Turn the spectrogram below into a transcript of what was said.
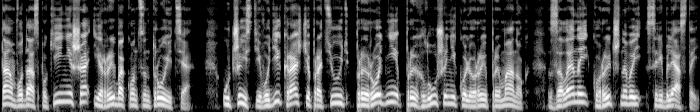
Там вода спокійніша і риба концентрується. У чистій воді краще працюють природні приглушені кольори приманок: зелений, коричневий, сріблястий.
